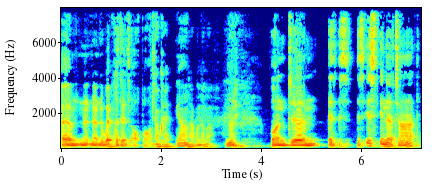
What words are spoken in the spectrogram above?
ähm, eine, eine Webpräsenz aufbauen. Okay. Ja. Na, wunderbar. Ne? Und ähm, es, es, es ist in der Tat,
